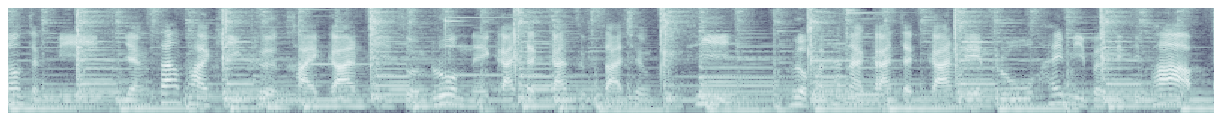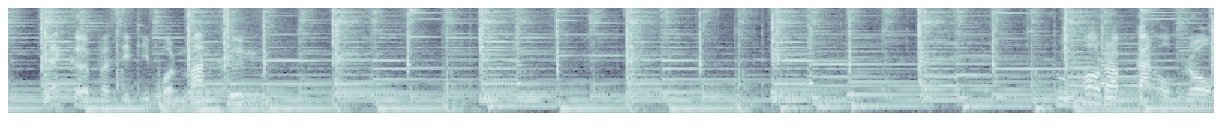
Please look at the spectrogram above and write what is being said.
นอกจากนี้ยังสร้างภาคีเครือข่ายการมีส่วนร่วมในการจัดการศึกษาเชิงพื้นที่ เพื่อพัฒนาการจัดการเรียนรู้ให้มีประสิทธิภาพ และเกิดประสิทธิผลมากขึ้น เข้ารับการอบรม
